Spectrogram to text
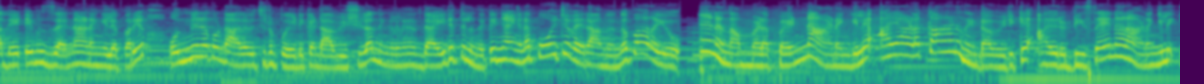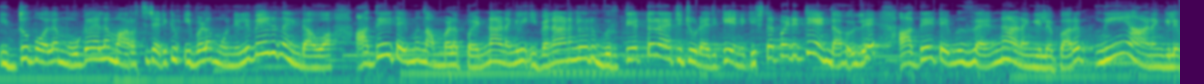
അതേ ടൈം സെൻ ആണെങ്കിൽ പറയും. ഒന്നിനെ കൊണ്ട് ആലോചിച്ചിട്ട് പേടിക്കേണ്ട ആവശ്യമില്ല. നിങ്ങൾ ഇങ്ങനെ ധൈര്യത്തിൽ നിന്നിട്ട് ഞാൻ ഇങ്ങനെ പോയിട്ട് വരാമെന്ന് പറയൂ. അങ്ങനെ നമ്മളെ പെണ്ണാണെങ്കിൽ അയാളെ കാണുന്നുണ്ടാവും. ഒരിക്കൽ ആ ഒരു ഡിസൈനർ ആണെങ്കിൽ ഇതുപോലെ മുഖമെല്ലാം മറച്ചിട്ടായിരിക്കും ഇവളെ മുന്നിൽ വരുന്നുണ്ടാവുക. അതേ ടൈം നമ്മളെ പെണ്ണാണെങ്കിൽ ഇവനാണെങ്കിൽ ഒരു വൃത്തിയെട്ട ഒരു ആറ്റിറ്റ്യൂഡ് ആയിരിക്കും. എനിക്ക് ഇഷ്ടപ്പെട്ടിട്ടേ ഉണ്ടാവൂലേ. അതേ ടൈം സെൻ ആണെങ്കിൽ പറയും നീ ആണെങ്കിൽ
